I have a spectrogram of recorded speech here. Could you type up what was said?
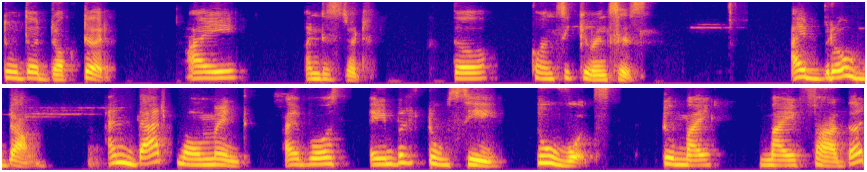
to the doctor, I understood the consequences. I broke down. And that moment, I was able to say two words to my, my father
